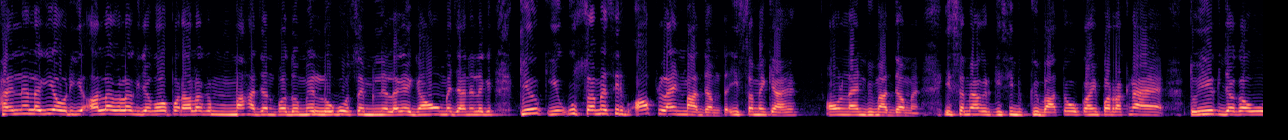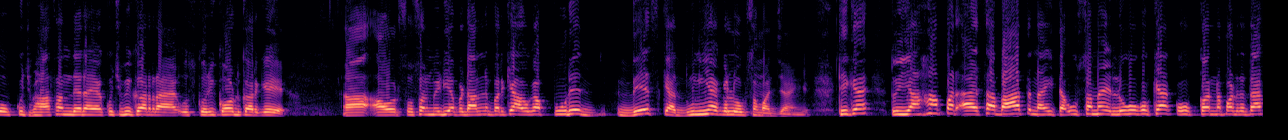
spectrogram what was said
फैलने लगी और ये अलग अलग जगहों पर, अलग महाजनपदों में लोगों से मिलने लगे, गाँव में जाने लगे, क्योंकि उस समय सिर्फ़ ऑफलाइन माध्यम था। इस समय क्या है? ऑनलाइन भी माध्यम है। इस समय अगर किसी की बातों को कहीं पर रखना है तो एक जगह वो कुछ भाषण दे रहा है कुछ भी कर रहा है, उसको रिकॉर्ड करके आ, और सोशल मीडिया पर डालने पर क्या होगा? पूरे देश क्या दुनिया के लोग समझ जाएँगे। ठीक है? तो यहाँ पर ऐसा बात नहीं था। उस समय लोगों को क्या करना पड़ता था?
